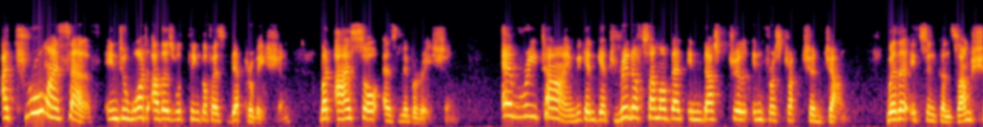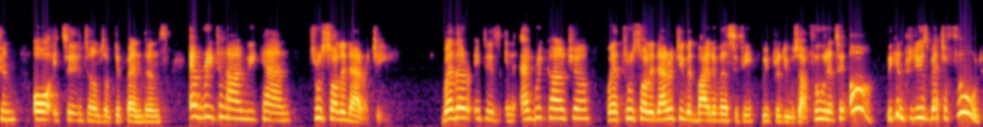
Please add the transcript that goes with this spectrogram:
I threw myself into what others would think of as deprivation, but I saw as liberation. Every time we can get rid of some of that industrial infrastructure junk, whether it's in consumption or it's in terms of dependence, every time we can through solidarity, whether it is in agriculture, where through solidarity with biodiversity, we produce our food and say, oh, we can produce better food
